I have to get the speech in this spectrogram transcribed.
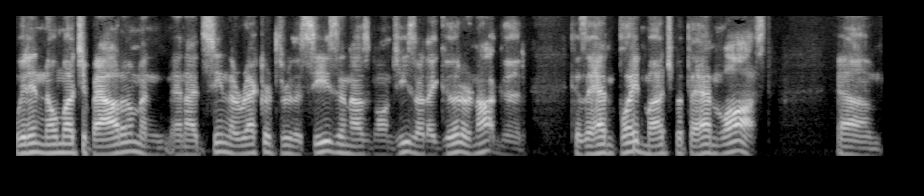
we didn't know much about them. And, and I'd seen the record through the season. I was going, geez, are they good or not good? Because they hadn't played much, but they hadn't lost. Um,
